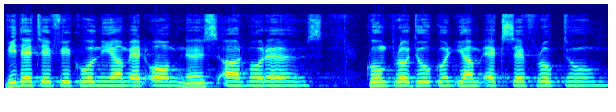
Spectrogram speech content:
videte ficulniam et omnes arbores, cum producunt iam exe fructum,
